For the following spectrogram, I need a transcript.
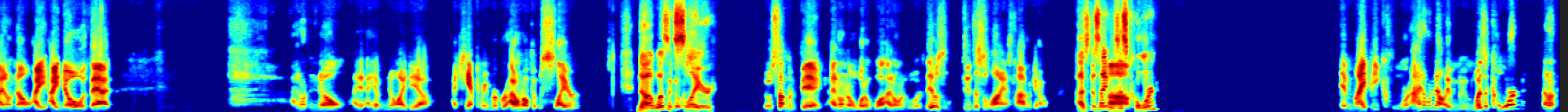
I don't know. I I know that. I don't know. I, I have no idea. I can't remember. I don't know if it was Slayer. No, it wasn't it was- Slayer. It was something big. I don't know what it was. I don't know who it, it was. Dude, this is a long ass time ago. I was gonna say, was this um, Korn? It might be Korn. I don't know. It, was it Korn? I don't.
